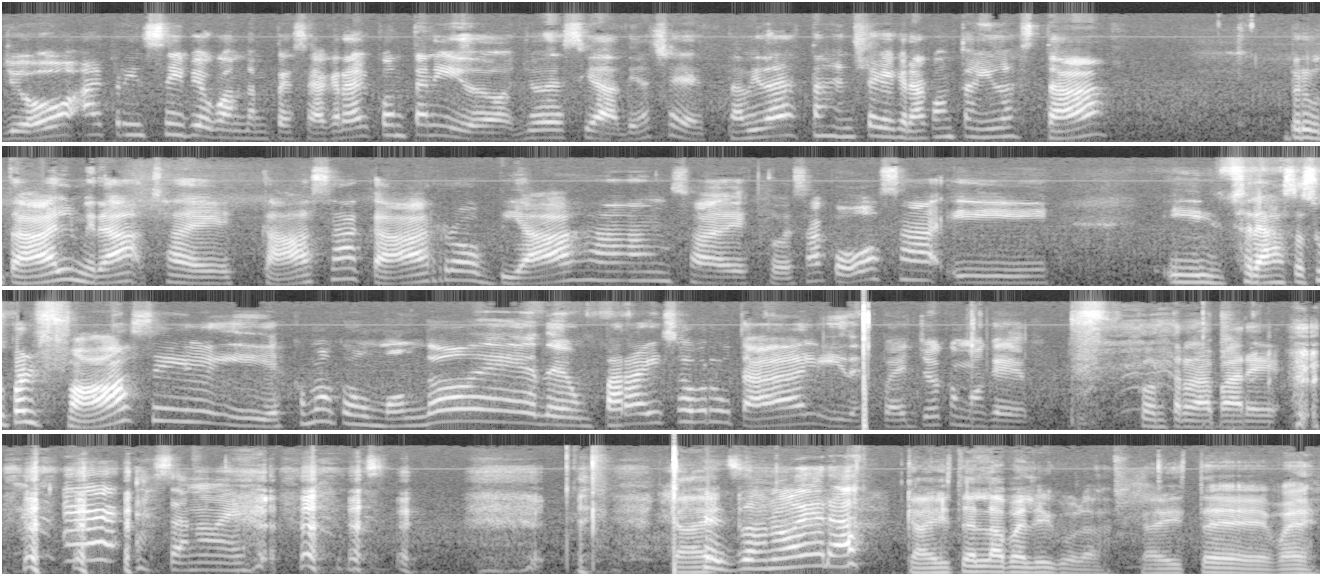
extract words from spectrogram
yo al principio cuando empecé a crear contenido, yo decía, DH, esta vida de esta gente que crea contenido está brutal, mira, ¿sabes? Casa, carro, viajan, ¿sabes? Toda esa cosa y, y se les hace súper fácil y es como que un mundo de, de un paraíso brutal y después yo como que contra la pared. Eh, Esa no es, eso no era. caíste en la película. Caíste, pues,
